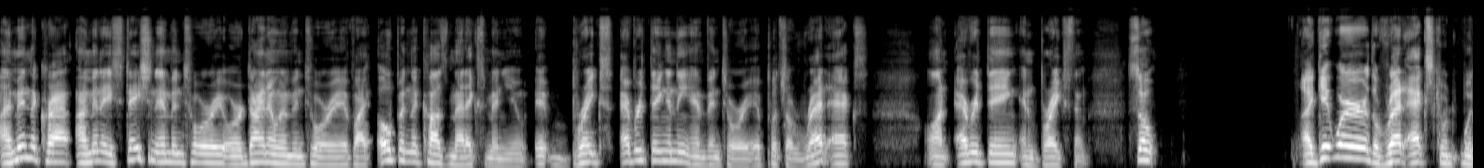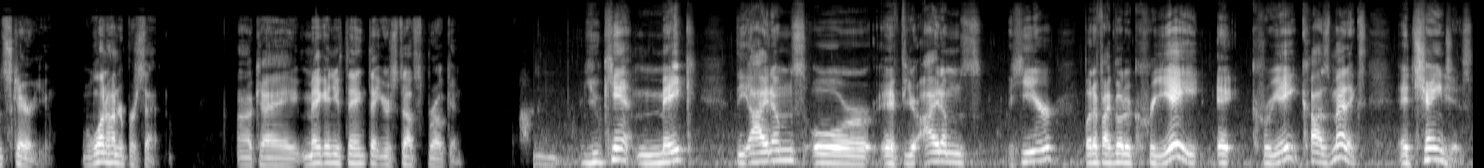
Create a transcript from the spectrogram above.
I'm in the crap. I'm in a station inventory or dino inventory. If I open the cosmetics menu, it breaks everything in the inventory. It puts a red X on everything and breaks them. So I get where the red X could, would scare you, 100%. Okay, making you think that your stuff's broken. You can't make the items, or if your items here, but if I go to create, it create cosmetics, it changes.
